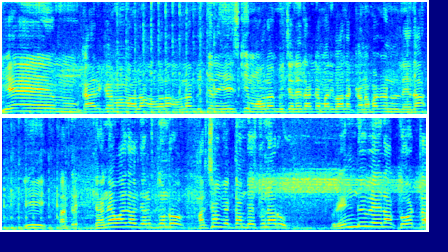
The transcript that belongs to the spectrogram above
ఏ కార్యక్రమం అలా అవలంబించలే ఏ స్కీమ్ అవలంబించలేదంటే మరి వాళ్ళకి కనబడడం లేదా? ఈ పత్రిక ధన్యవాదాలు తెలుపుతుండ్రు హర్షం వ్యక్తం చేస్తున్నారు. రెండు వేల కోట్ల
